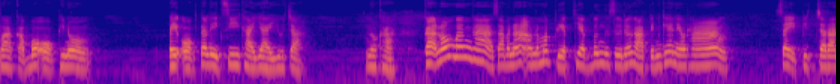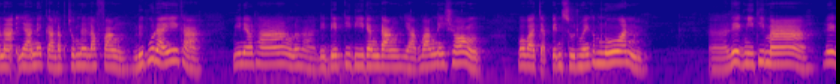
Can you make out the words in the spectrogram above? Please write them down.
ว่ากับบ่ออกพี่น้อง ไปออกตะเลขซีขายใหญ่อยู่จ้ะเนาะค่ะกะลองเบิ่งค่ะสาวบานาเอาน้ำมาเปรียบเทียบเบิ่งซื่อเด้อค่ะ เป็นแค่แนวทาง ใส่ปิจารณญาณในการรับชมและรับฟัง หรือผู้ใดค่ะ มีแนวทางเนาะคะเด็ดๆดีๆ ดัง ๆ อยากวางในช่องบ่ว่าจะเป็นสูตรหวยคำนวณ เลขมีที่มาเลข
